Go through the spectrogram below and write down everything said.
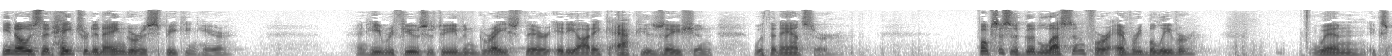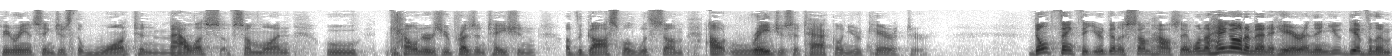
He knows that hatred and anger is speaking here, and he refuses to even grace their idiotic accusation with an answer. Folks, this is a good lesson for every believer when experiencing just the wanton malice of someone who counters your presentation of the gospel with some outrageous attack on your character. Don't think that you're going to somehow say, well, now hang on a minute here, and then you give them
